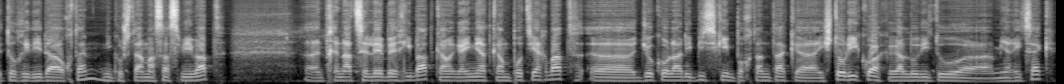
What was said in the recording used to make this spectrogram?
etorri dira orten, nik uste amazazbi bat. Uh, entrenatzele berri bat, gaineat kanpotiak bat, uh, joko lari biziki importantak uh, historikoak galdu ditu uh, miarritzek.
